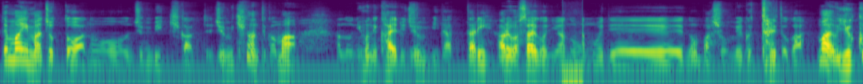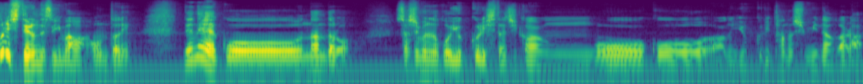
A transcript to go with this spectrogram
で、まあ今ちょっとあの準備期間って、準備期間っていうかまあ、あの日本に帰る準備だったり、あるいは最後にあの思い出の場所を巡ったりとか、まあゆっくりしてるんです今は、本当に。でね、こう、なんだろう。久しぶりのこうゆっくりした時間をこうあのゆっくり楽しみながら。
